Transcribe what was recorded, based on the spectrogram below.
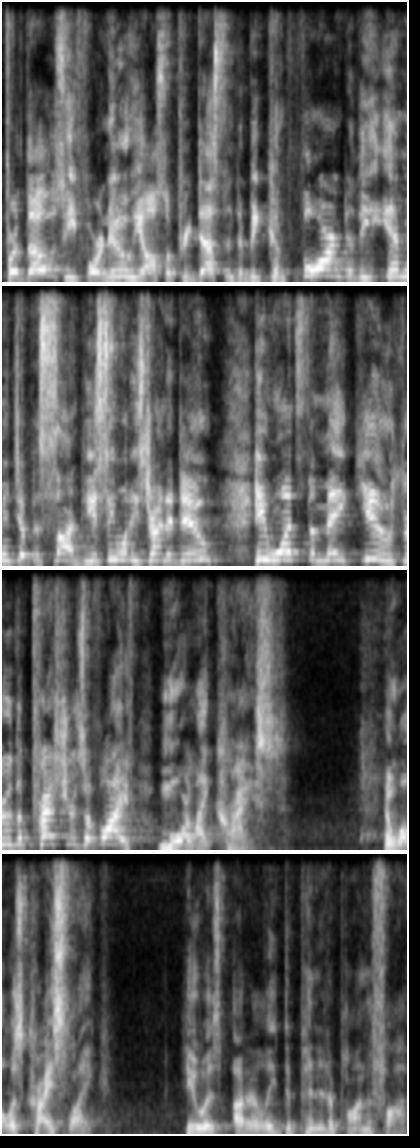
For those he foreknew, he also predestined to be conformed to the image of his son. Do you see what he's trying to do? He wants to make you, through the pressures of life, more like Christ. And what was Christ like? He was utterly dependent upon the Father.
